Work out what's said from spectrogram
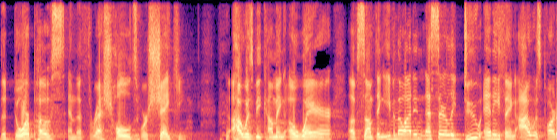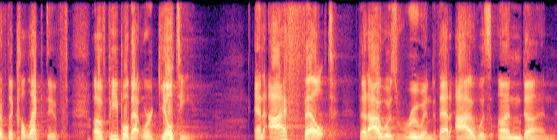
the doorposts and the thresholds were shaking. I was becoming aware of something, even though I didn't necessarily do anything. I was part of the collective of people that were guilty. And I felt that I was ruined, that I was undone.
